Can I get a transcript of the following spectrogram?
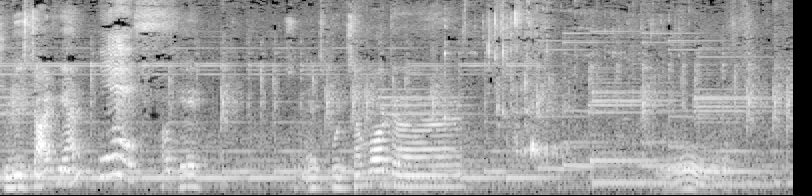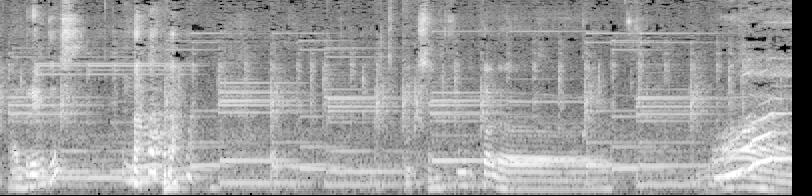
Should we start, Vihaan? Yes. Okay. So let's put some water. Oh. I'll drink this. No. Okay. Let's put some food color. Wow. wow.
